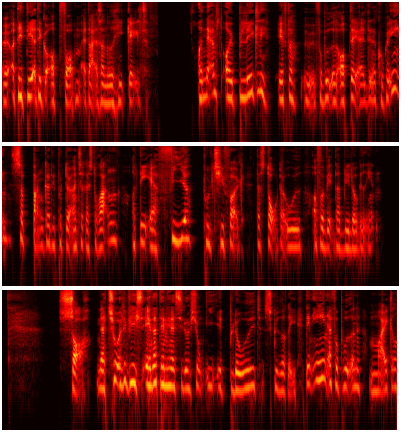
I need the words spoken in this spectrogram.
Øh, og det er der, det går op for dem, at der er altså noget helt galt. Og nærmest øjeblikkeligt efter øh, forbryderen opdager al den her kokain, så banker det på døren til restauranten, og det er fire politifolk, der står derude og forventer at blive lukket ind. Så naturligvis ender den her situation i et blodigt skyderi. Den ene af forbryderne, Michael,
